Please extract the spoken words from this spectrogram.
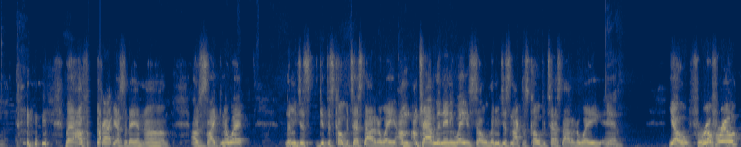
but I felt crap yesterday and um I was just like, you know what? Let me just get this COVID test out of the way. I'm I'm traveling anyway, so let me just knock this COVID test out of the way. And yo, for real, for real,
